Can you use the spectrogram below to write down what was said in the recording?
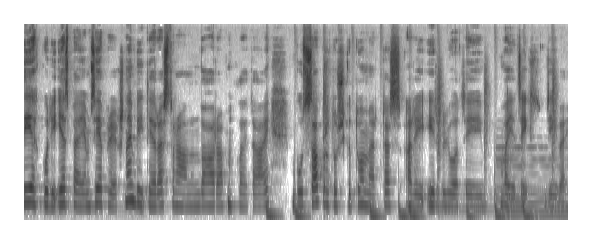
tie, kuri iespējams iepriekš nebija tie restorānu un bāru apmeklētāji, būs sapratuši, ka tomēr tas arī ir ļoti vajadzīgs dzīvei.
